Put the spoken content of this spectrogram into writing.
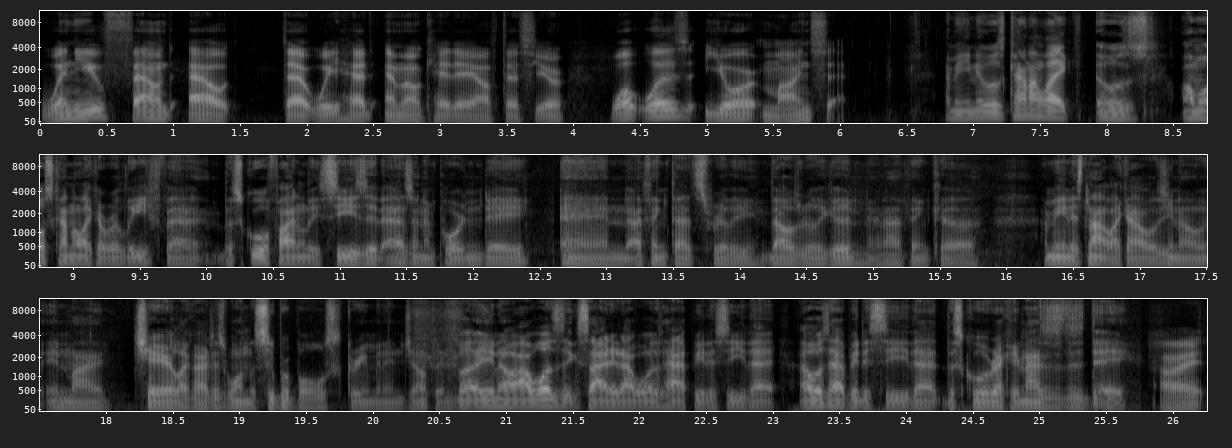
when you found out that we had MLK Day off this year, what was your mindset? I mean, it was kind of like it was almost kind of like a relief that the school finally sees it as an important day, and I think that's really that was really good. And I think, uh, I mean, it's not like I was you know in my chair like I just won the Super Bowl screaming and jumping, but you know I was excited. I was happy to see that. I was happy to see that the school recognizes this day. All right.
